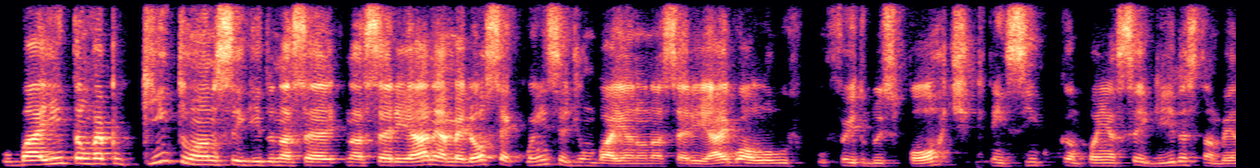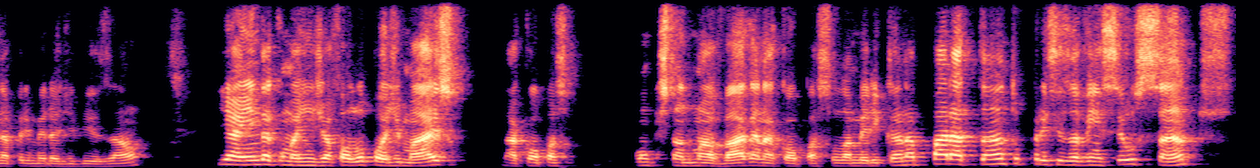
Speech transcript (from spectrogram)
O Bahia, então, vai para o quinto ano seguido na, série, na Série A, né? a melhor sequência de um baiano na Série A, igualou o, feito do esporte, que tem cinco campanhas seguidas também na primeira divisão. E ainda, como a gente já falou, pode mais, na Copa, conquistando uma vaga na Copa Sul-Americana. Para tanto, precisa vencer o Santos,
